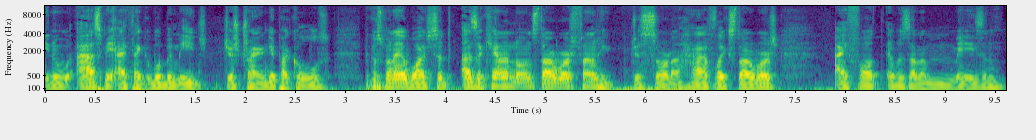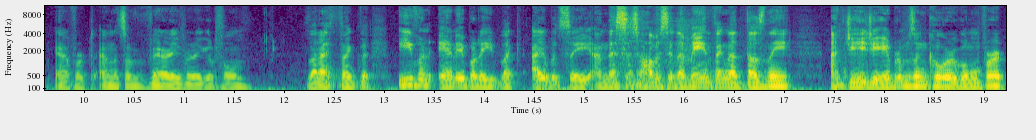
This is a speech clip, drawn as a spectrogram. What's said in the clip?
you know ask me, I think it would be me just trying to pick holes because when I watched it as a kind of non Star Wars fan who just sort of half like Star Wars, I thought it was an amazing effort and it's a very very good film. That I think that even anybody like I would say, and this is obviously the main thing that Disney and J.J. Abrams and co are going for.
